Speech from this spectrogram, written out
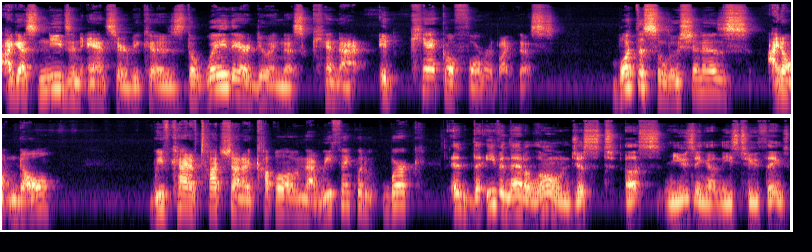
I guess needs an answer because the way they are doing this cannot it can't go forward like this. What the solution is, I don't know. We've kind of touched on a couple of them that we think would work. And the, even that alone, just us musing on these two things,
